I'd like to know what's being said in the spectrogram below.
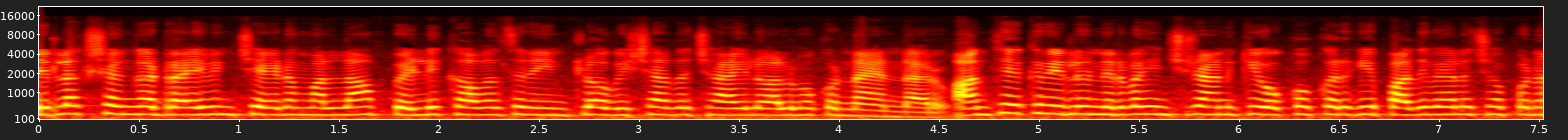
నిర్లక్ష్యంగా డ్రైవింగ్ చేయడం వల్ల పెళ్ళి కావలసిన ఇంట్లో విషాద ఛాయలు అలుముకున్నాయన్నారు. అంత్యక్రియలు నిర్వహించడానికి ఒక్కొక్కరికి పదివేల చొప్పున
